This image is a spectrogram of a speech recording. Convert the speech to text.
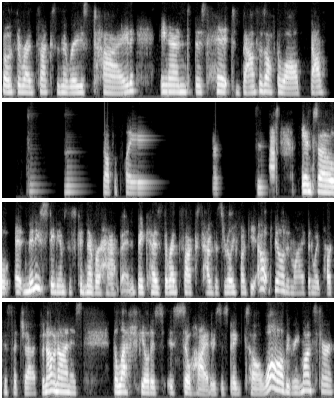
both the Red Sox and the Rays tied, and this hit bounces off the wall, bounces off the plate. And so at many stadiums, this could never happen because the Red Sox have this really funky outfield, and why Fenway Park is such a phenomenon is the left field is, is so high. There's this big tall wall, the green monster,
